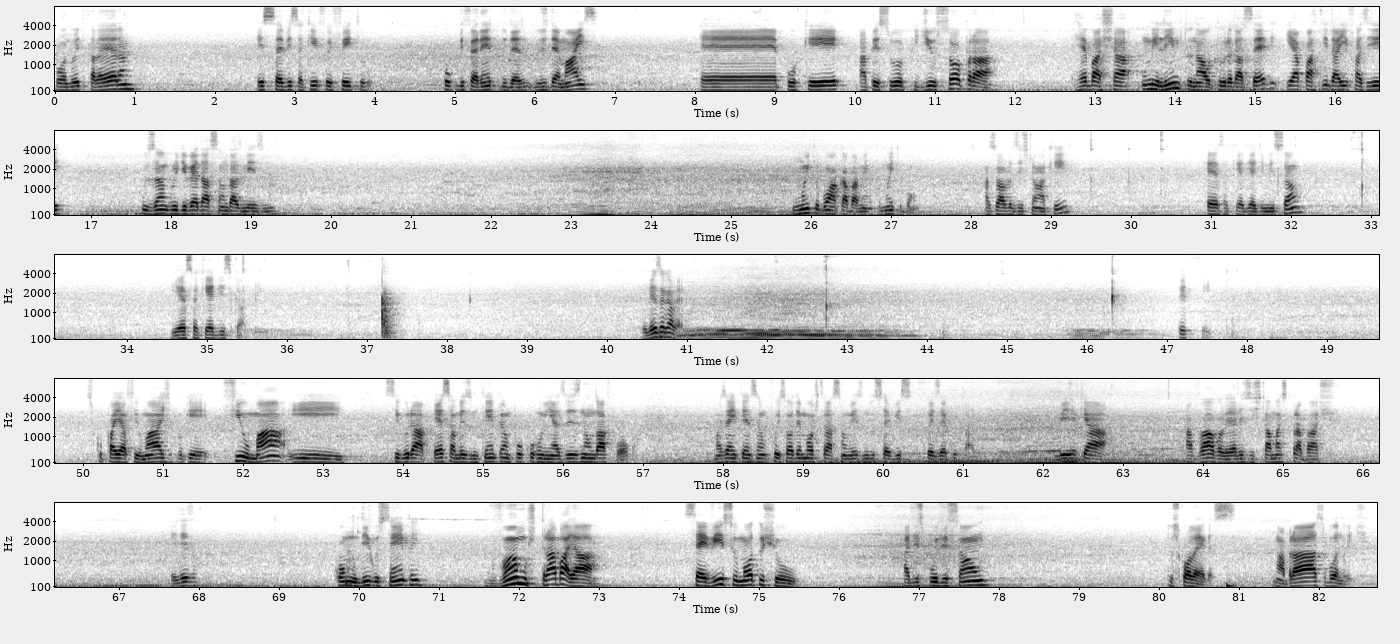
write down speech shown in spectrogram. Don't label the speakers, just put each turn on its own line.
Boa noite, galera. Esse serviço aqui foi feito um pouco diferente do de, dos demais, é porque a pessoa pediu só para rebaixar um milímetro na altura da sede e a partir daí fazer os ângulos de vedação das mesmas. Muito bom acabamento, muito bom. As válvulas estão aqui. Essa aqui é de admissão. E essa aqui é de escape. Beleza, galera? Perfeito. Desculpa aí a filmagem, porque filmar e segurar a peça ao mesmo tempo é um pouco ruim, às vezes não dá foco mas a intenção foi só demonstração mesmo do serviço que foi executado. Veja que a, a válvula ela está mais para baixo. Beleza? Como digo sempre, vamos trabalhar. Serviço Moto Show à disposição dos colegas. Um abraço, boa noite.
